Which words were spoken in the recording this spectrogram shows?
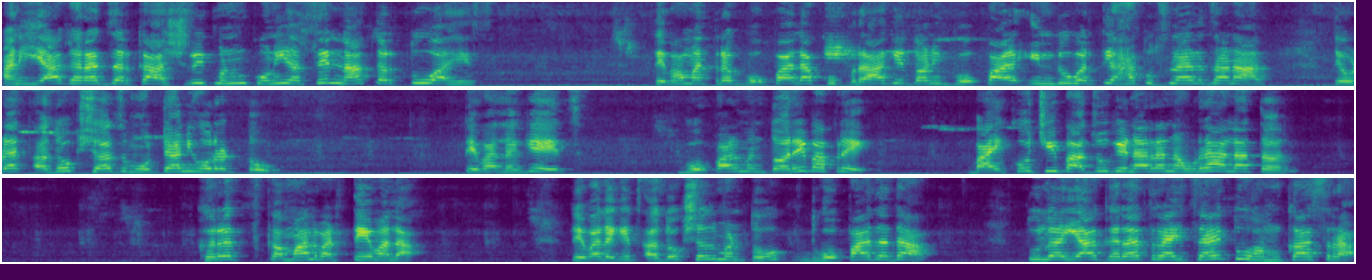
आणि या घरात जर का आश्रित म्हणून कोणी असेल ना तर तू आहेस. तेव्हा मात्र गोपाळला खूप राग येतो आणि गोपाळ इंदूवरती हात उचलायला जाणार. तेवढ्यात अधोक्षज मोठ्याने ओरडतो. तेव्हा लगेच गोपाळ म्हणतो अरे बापरे! बायकोची बाजू घेणारा नवरा आला तर? खरंच कमाल वाटते मला. तेव्हा लगेच अधोक्षर म्हणतो गोपाळ दादा तुला या घरात राहायचं आहे तू हमखास राहा.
